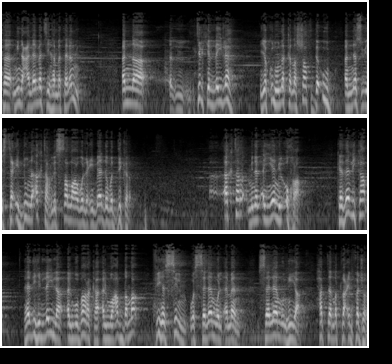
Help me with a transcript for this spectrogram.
فمن علامتها مثلا أن تلك الليلة يكون هناك نشاط دؤوب الناس يستعدون أكثر للصلاة والعبادة والذكر. أكثر من الأيام الأخرى. كذلك هذه الليلة المباركة المعظمة فيها السلم والسلام والأمان. سلام هي حتى مطلع الفجر.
